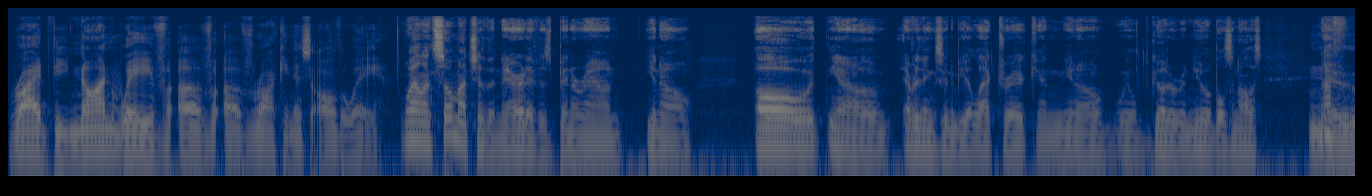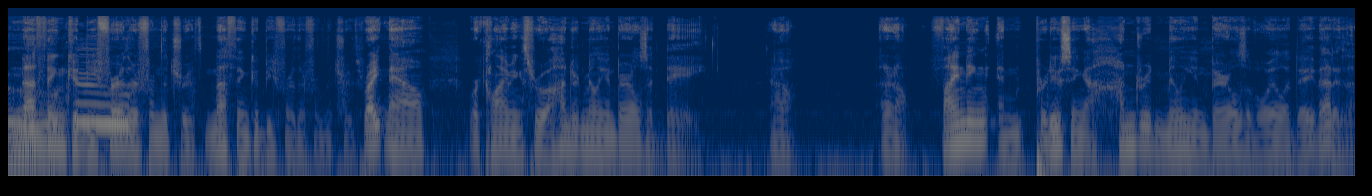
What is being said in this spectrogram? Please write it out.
ride the non-wave of of rockiness all the way. Well, and so much of the narrative has been around, you know, oh, you know, everything's going to be electric and, you know, we'll go to renewables and all this. Noth- No. Nothing could be further from the truth. Nothing could be further from the truth. Right now, we're climbing through 100 million barrels a day. Now, I don't know. Finding and producing 100 million barrels of oil a day, that is a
